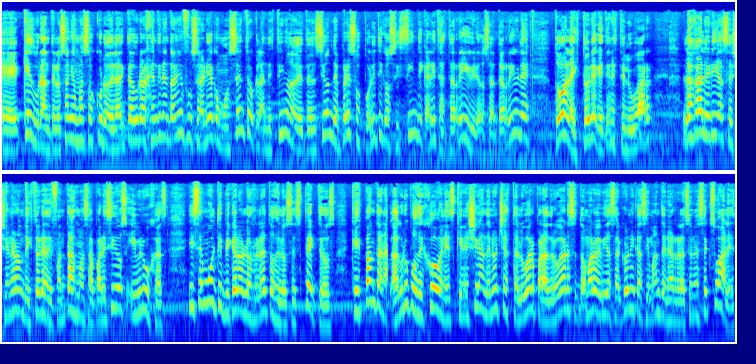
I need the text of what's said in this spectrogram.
eh, que durante los años más oscuros de la dictadura argentina también funcionaría como centro clandestino de detención de presos políticos y sindicalistas. Terrible, o sea, terrible toda la historia que tiene este lugar las galerías se llenaron de historias de fantasmas, aparecidos y brujas, y se multiplicaron los relatos de los espectros, que espantan a grupos de jóvenes quienes llegan de noche hasta el lugar para drogarse, tomar bebidas alcohólicas y mantener relaciones sexuales.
